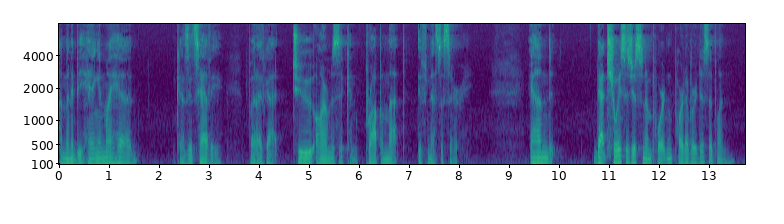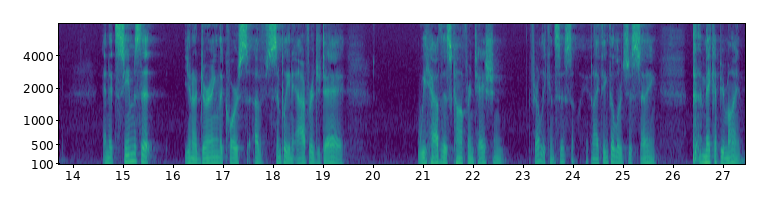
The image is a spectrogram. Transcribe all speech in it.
I'm going to be hanging my head because it's heavy but I've got two arms that can prop them up if necessary. And that choice is just an important part of our discipline. And it seems that, you know, during the course of simply an average day, we have this confrontation fairly consistently. And I think the Lord's just saying, make up your mind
